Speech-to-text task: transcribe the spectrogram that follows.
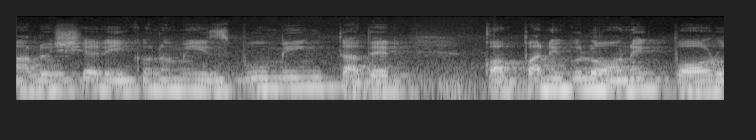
মালয়েশিয়ার ইকোনমি ইজ বুমিং তাদের কোম্পানিগুলো অনেক বড়।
